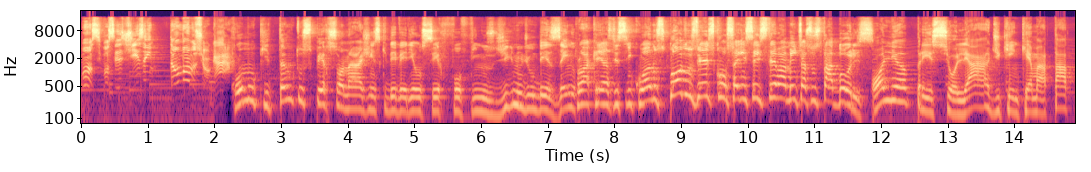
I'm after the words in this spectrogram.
Bom, se vocês dizem, então vamos jogar. Como que tantos personagens que deveriam ser fofinhos, dignos de um desenho para uma criança de 5 anos, todos eles conseguem ser extremamente assustadores. Olha pra esse olhar de quem quer matar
